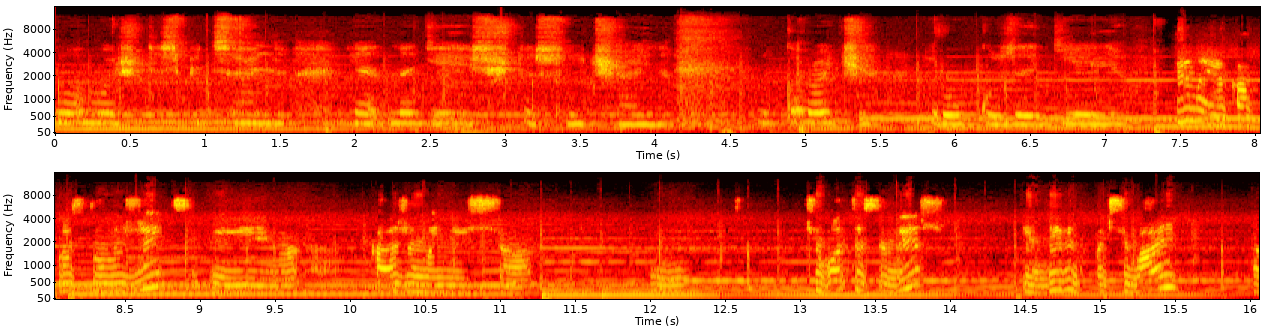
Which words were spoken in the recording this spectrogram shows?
ну а может и специально. Я надеюсь, что случайно. Ну, короче, руку задели. Дитина, яка просто лежить і е, каже мені, що чого ти сидиш, іди відпочивай. е,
